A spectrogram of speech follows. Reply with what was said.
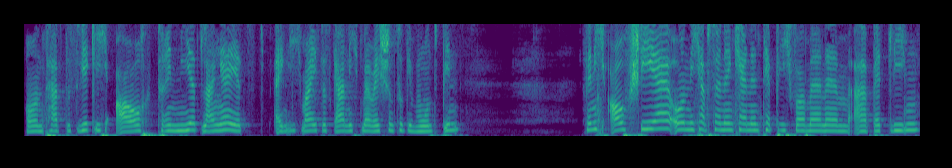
und habe das wirklich auch trainiert lange. Jetzt eigentlich mache ich das gar nicht mehr, weil ich schon so gewohnt bin wenn ich aufstehe und ich habe so einen kleinen Teppich vor meinem äh, Bett liegen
